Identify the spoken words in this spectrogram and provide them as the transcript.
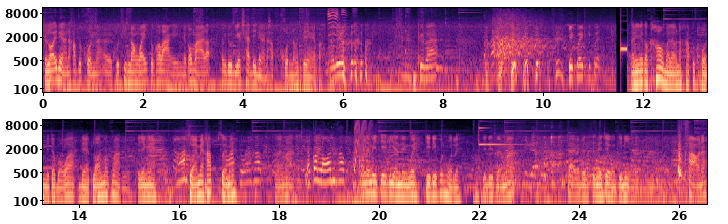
เป็นร้อยเหนือนะครับทุกคนนะเออกูทิ้งน้องไว้ตรงข้างล่างเองเดี๋ยวก็มาแล้วเราไปดูรีแอคชั่นดีเหนือนะครับคนนะว่าจะเป็นยังไงบ้างอันนี้คือนะกิ๊กไว้เก๊กไว้ ตอนนี้ก็เข้ามาแล้วนะครับ ทุกคนเดี๋ยวจะบอกว่าแดดร้อนมากๆเลยเป็นยังไง ร้อนสวยไหมครับ สวยไหมสวยครับ สวยมาก แล้วก็ร้อนครับ มันจะมีเจดีอันหนึ่งเว้ยเจดีโคตรโหดเลยเจดีสวยมากใช่มันเป็นซิกเนเจอร์ของที่นี่อะไรประมาณนั้นขาวนะ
